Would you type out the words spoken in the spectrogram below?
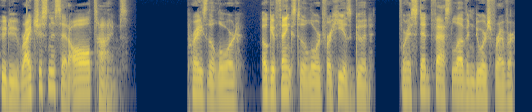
who do righteousness at all times. Praise the Lord. Oh, give thanks to the Lord, for he is good, for his steadfast love endures forever.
